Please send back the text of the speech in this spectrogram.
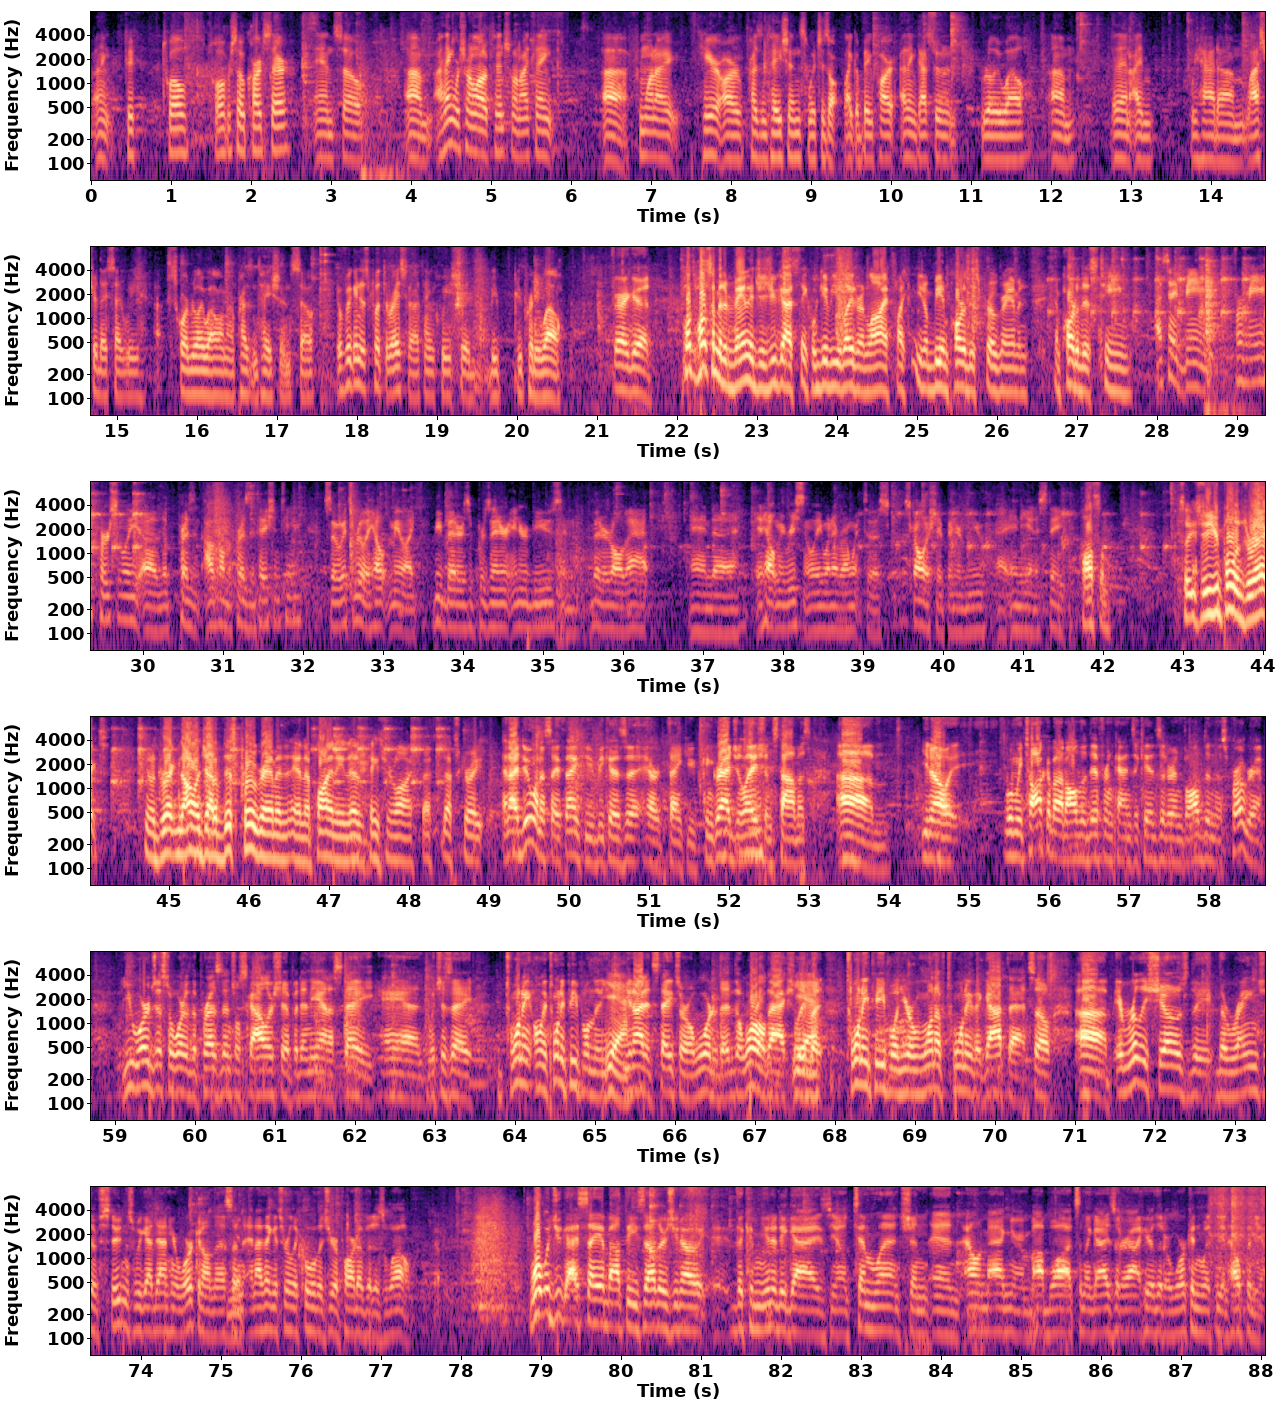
I think 15, 12, 12 or so carts there, and so um, I think we're showing a lot of potential, and I think uh, from what I hear, our presentations, which is uh, like a big part, I think that's doing really well. Um, and then I'm, we had um, last year they said we scored really well on our presentation, so if we can just put the race together, I think we should be do pretty well. Very good. What's, what's some advantages you guys think will give you later in life, like you know, being part of this program and, and part of this team? I'd say being for me personally, uh, the present I was on the presentation team, so it's really helped me like be better as a presenter, interviews, and better at all that. And uh, it helped me recently whenever I went to a s- scholarship interview at Indiana State. Awesome. So, so you're pulling direct, you know, direct knowledge out of this program and, and applying it in other things in your life. That's that's great. And I do want to say thank you because, uh, or thank you, congratulations, Thomas. Um, you know, when we talk about all the different kinds of kids that are involved in this program, you were just awarded the Presidential Scholarship at Indiana State, and which is a 20 only 20 people in the Yeah. United States are awarded it, the world actually, Yeah. but 20 people, and you're one of 20 that got that. So uh, it really shows the the range of students we got down here working on this, and, and I think it's really cool that you're a part of it as well. What would you guys say about these others? You know, the community guys. You know, Tim Lynch and, and Alan Magner and Bob Watts and the guys that are out here that are working with you and helping you.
